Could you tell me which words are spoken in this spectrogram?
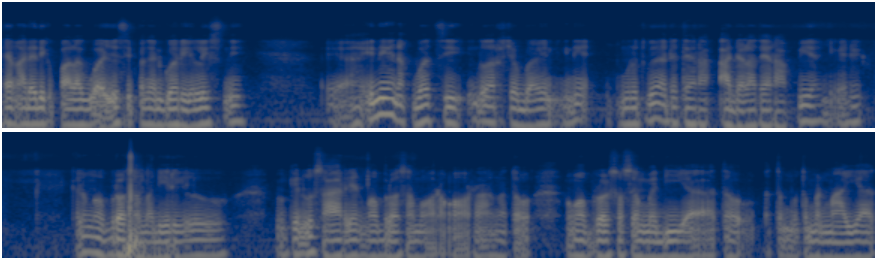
yang ada di kepala gua aja sih pengen gua rilis nih. Ya, ini enak banget sih. Lu harus cobain. Ini menurut gua ada tera adalah terapi ya. Jadi kalau ngobrol sama diri lu, mungkin lu seharian ngobrol sama orang-orang atau ngobrol sosial media atau ketemu teman mayat,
